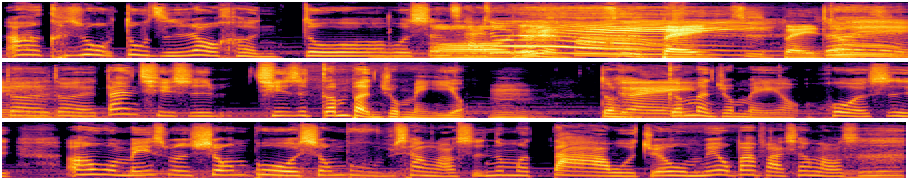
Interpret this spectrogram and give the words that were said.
啊，可是我肚子肉很多，我身材、哦、有点自卑，自卑。对对对对，但其实其实根本就没有，嗯，对，对根本就没有，或者是啊，我没什么胸部，我胸部不像老师那么大，我觉得我没有办法像老师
